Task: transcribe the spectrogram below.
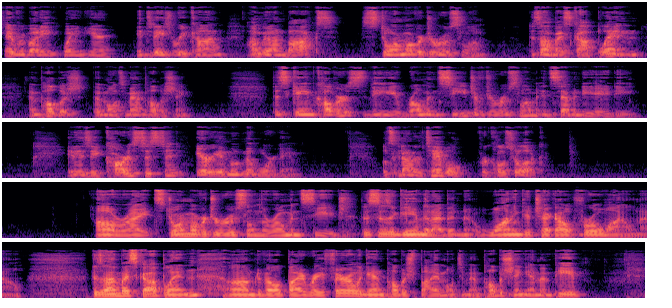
Hey everybody, Wayne here. In today's recon, I'm going to unbox Storm Over Jerusalem, designed by Scott Blanton and published by Multiman Publishing. This game covers the Roman siege of Jerusalem in 70 AD. It is a card-assisted area movement war game. Let's get onto the table for a closer look. All right, Storm Over Jerusalem, the Roman Siege. This is a game that I've been wanting to check out for a while now. Designed by Scott Blanton, um, developed by Ray Farrell, again published by Multiman Publishing, MMP.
